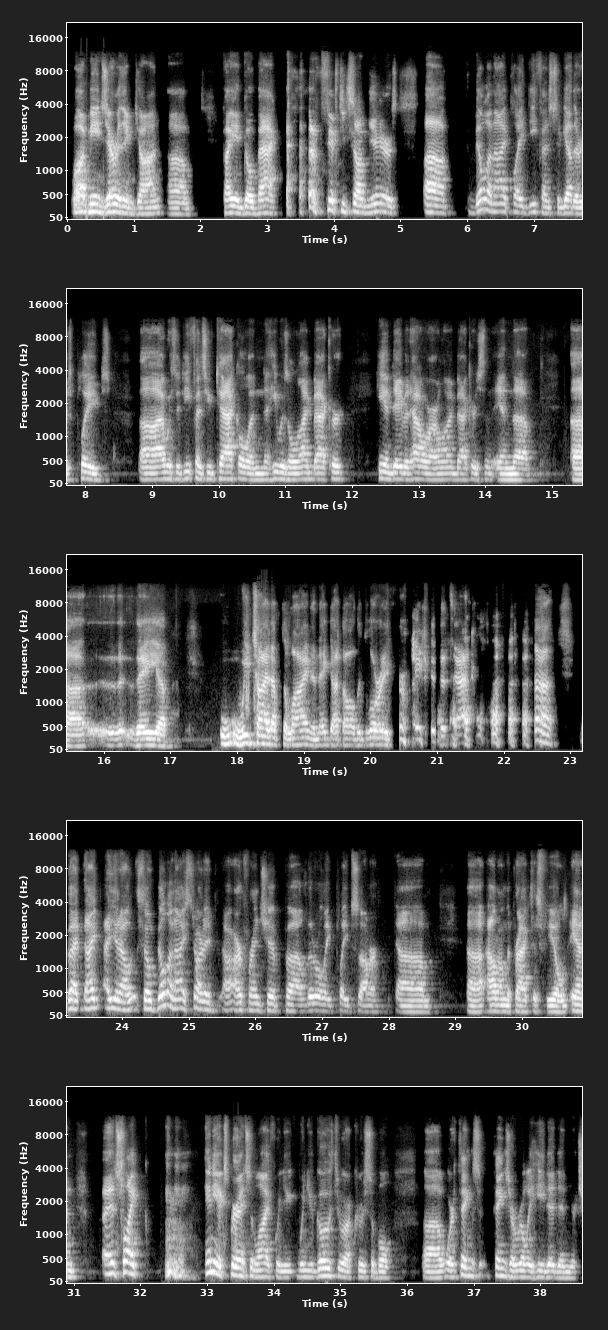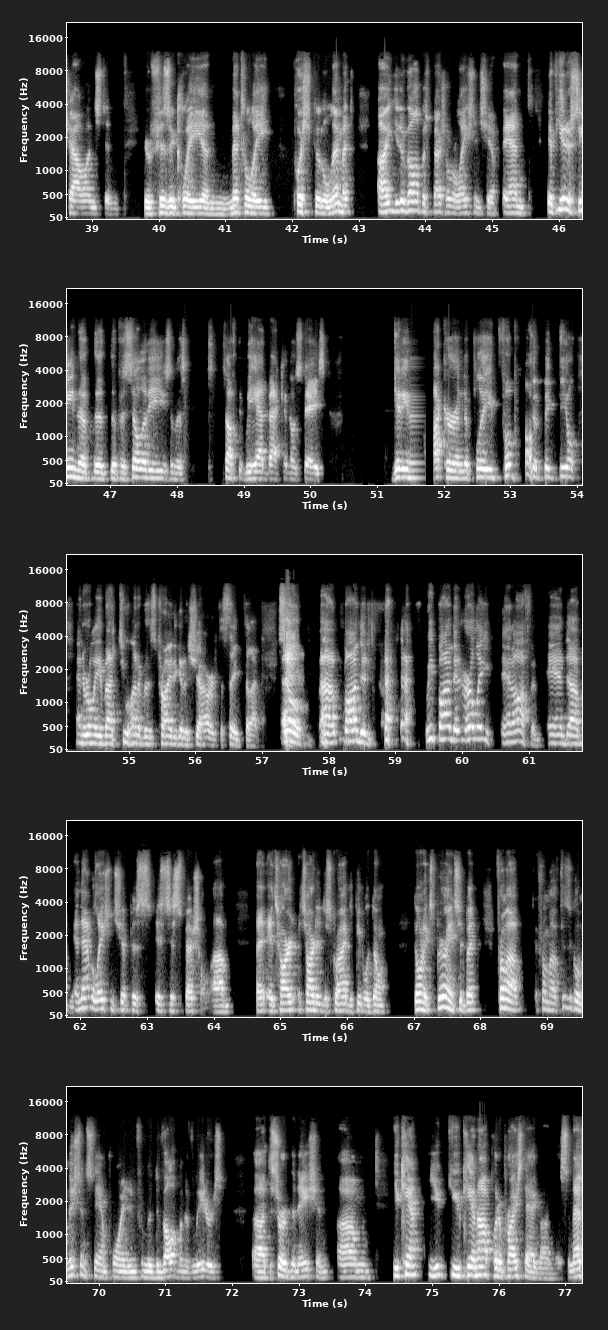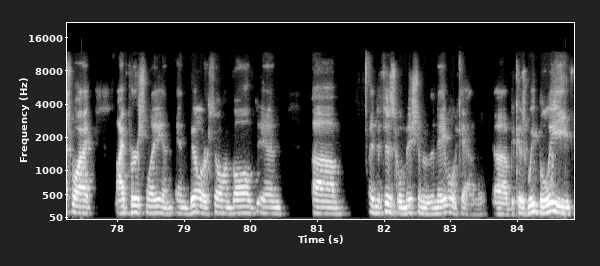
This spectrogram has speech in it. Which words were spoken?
Well, it means everything, John. Um, if I could go back 50 some years, uh, Bill and I played defense together as plebes. Uh, I was a defensive tackle, and he was a linebacker. He and David Howard are linebackers, and, and uh, uh they uh, we tied up the line and they got all the glory for making the tackle. but I, I, you know, so Bill and I started our friendship uh, literally plebe summer um, uh, out on the practice field, and it's like any experience in life when you when you go through a crucible uh, where things things are really heated and you're challenged and you're physically and mentally pushed to the limit. Uh, you develop a special relationship and if you'd have seen the, the, the facilities and the stuff that we had back in those days, getting soccer and to play football is a big deal. And there were only about 200 of us trying to get a shower at the same time. So uh, bonded, we bonded early and often. And, um, and that relationship is, is just special. Um, it's hard, it's hard to describe to people who don't, don't experience it, but from a, from a physical mission standpoint and from the development of leaders uh, to serve the nation, um, you can't you you cannot put a price tag on this, and that's why I personally and, and Bill are so involved in um, the physical mission of the Naval Academy uh, because we believe,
